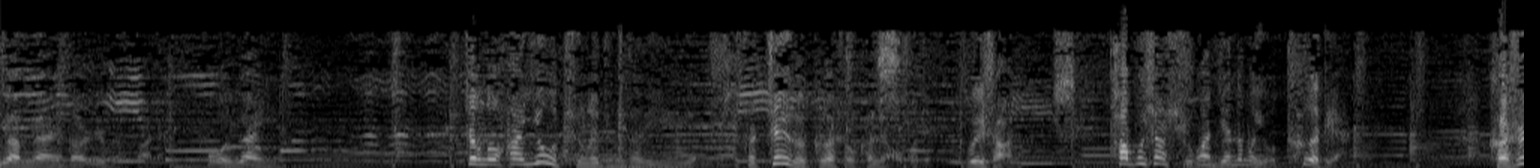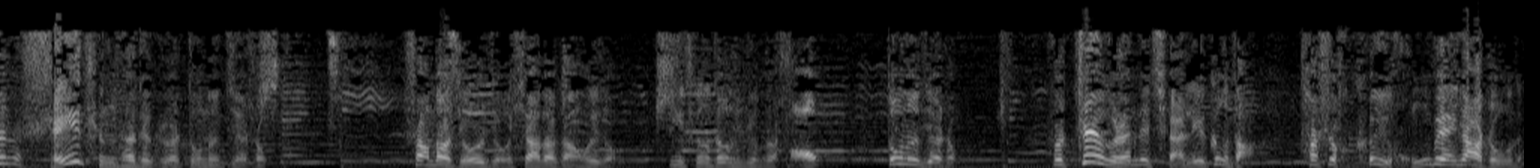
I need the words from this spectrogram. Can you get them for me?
愿不愿意到日本发展？他说我愿意。郑东汉又听了听他的音乐，说这个歌手可了不得。为啥呢？他不像许冠杰那么有特点，可是呢，谁听他的歌都能接受。上到九十九，下到刚会走，一听邓丽君歌好，都能接受。说这个人的潜力更大，他是可以红遍亚洲的，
